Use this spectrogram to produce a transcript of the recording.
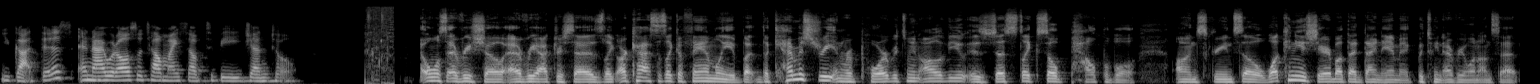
you got this. And I would also tell myself to be gentle. Almost every show, every actor says, like, our cast is like a family, but the chemistry and rapport between all of you is just like so palpable on screen. So, what can you share about that dynamic between everyone on set?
